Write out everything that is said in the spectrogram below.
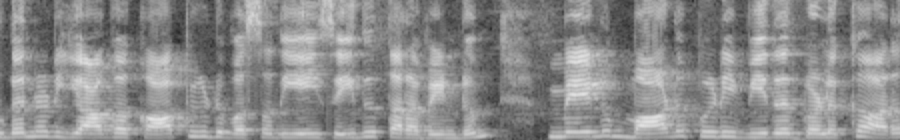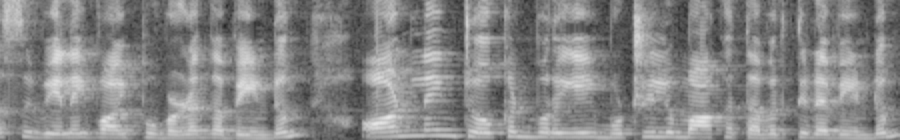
உடனடியாக காப்பீடு வசதியை செய்து தர வேண்டும். மேலும் மாடுபிடி வீரர்களுக்கு அரசு வேலைவாய்ப்பு வழங்க வேண்டும். ஆன்லைன் டோக்கன் முறையை முற்றிலுமாக தவிர்த்திட வேண்டும்.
